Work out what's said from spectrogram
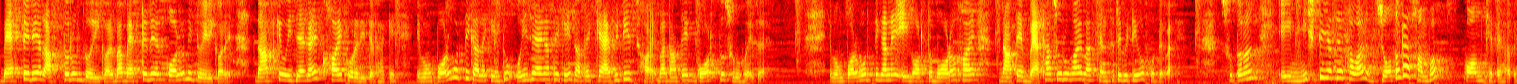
ব্যাকটেরিয়ার আস্তরণ তৈরি করে বা ব্যাকটেরিয়ার কলোনি তৈরি করে। দাঁতকে ওই জায়গায় ক্ষয় করে দিতে থাকে এবং পরবর্তীকালে কিন্তু ওই জায়গা থেকেই দাঁতে ক্যাভিটিস হয় বা দাঁতে গর্ত শুরু হয়ে যায়। এবং পরবর্তীকালে এই গর্ত বড় হয়, দাঁতে ব্যথা শুরু হয় বা সেন্সিটিভিটিও হতে পারে। সুতরাং এই মিষ্টি জাতীয় খাবার যতটা সম্ভব কম খেতে হবে।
